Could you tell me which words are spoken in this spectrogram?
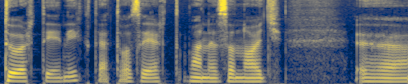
történik, tehát azért van ez a nagy ö,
